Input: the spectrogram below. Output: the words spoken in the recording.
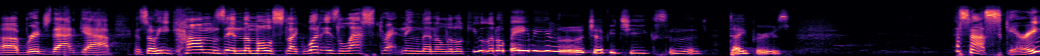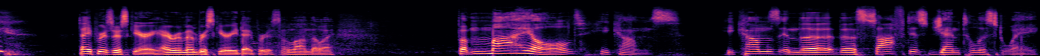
uh, bridge that gap. And so he comes in the most, like, what is less threatening than a little cute little baby, little chubby cheeks and the diapers? That's not scary. Diapers are scary. I remember scary diapers along the way. But mild, he comes. He comes in the, the softest, gentlest way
